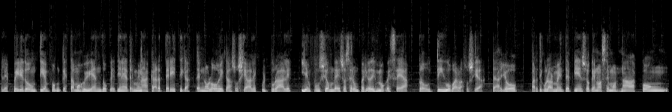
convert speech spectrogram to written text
el espíritu de un tiempo en que estamos viviendo, que tiene determinadas características tecnológicas, sociales, culturales, y en función de eso hacer un periodismo que sea productivo para la sociedad. O sea, yo particularmente pienso que no hacemos nada con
